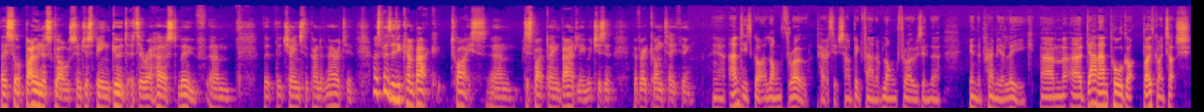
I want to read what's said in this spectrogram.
those sort of bonus goals from just being good at a rehearsed move. Um, that, that changed the kind of narrative. I suppose they did come back twice, um, despite playing badly, which is a, a very Conte thing. Yeah, and he's got a long throw, Perisic. So I'm a big fan of long throws in the in the Premier League. Um, uh, Dan and Paul got both got in touch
